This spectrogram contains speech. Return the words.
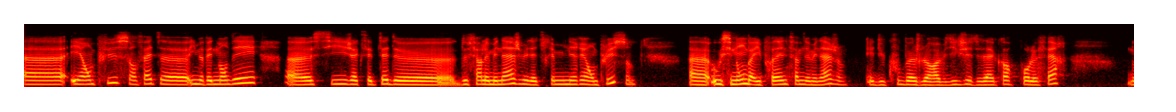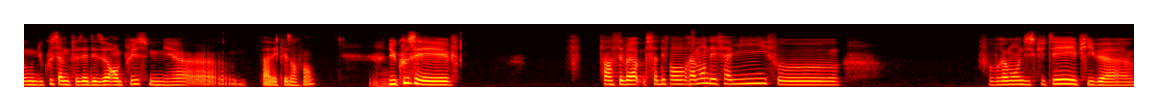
Euh, et en plus, en fait, euh, il m'avait demandé euh, si j'acceptais de, de, faire le ménage, mais d'être rémunérée en plus. ou sinon, bah, il prenait une femme de ménage. Et du coup, bah, je leur avais dit que j'étais d'accord pour le faire. Donc, du coup, ça me faisait des heures en plus, mais pas avec les enfants. Mmh. Du coup, c'est Enfin, c'est vrai, ça dépend vraiment des familles. Il faut, faut vraiment discuter. Et puis, bah,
